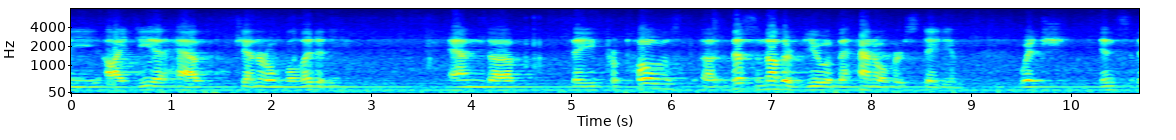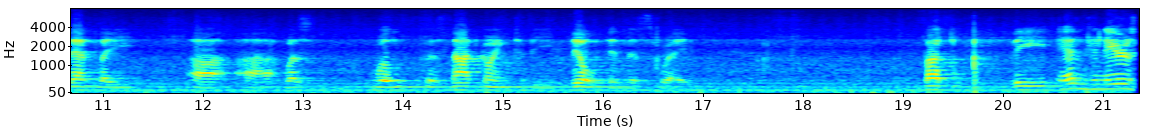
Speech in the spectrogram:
the idea have general validity? And uh, they proposed uh, this another view of the Hanover Stadium, which incidentally uh, uh, was will was not going to be built in this way. But the engineers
